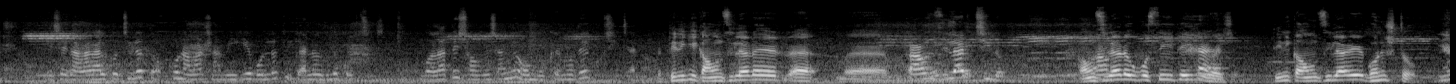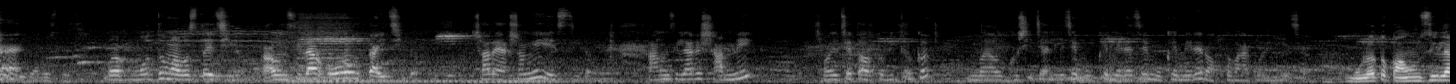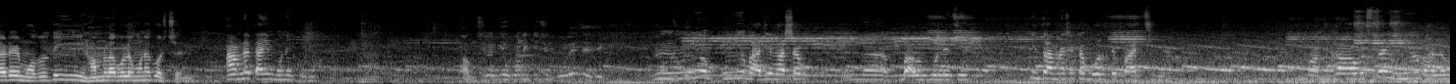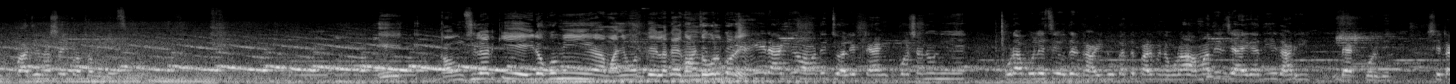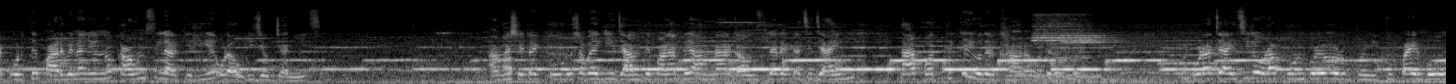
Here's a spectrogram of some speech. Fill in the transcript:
এসে গালাগাল করছিল তখন আমার স্বামী গিয়ে বলল তুই কেন এগুলো করছিস? বলাতে সঙ্গে সঙ্গে ও মুখের মধ্যে খুশি চালিয়ে তিনি কি কাউন্সিলরের কাউন্সিলর ছিল। কাউন্সিলরের উপস্থিতিতেই কি হ্যাঁ। হয়েছে? তিনি কাউন্সিলরের ঘনিষ্ঠ? হ্যাঁ। মধ্যম অবস্থায় ছিল। কাউন্সিলর ও তাই ছিল। সব একসঙ্গেই এসছিল। কাউন্সিলরের সামনেই হয়েছে তর্ক বিতর্ক বা ঘুষি চালিয়েছে বুকে মেরেছে মুখে মেরে রক্ত বার করে দিয়েছে। মূলত কাউন্সিলরের মদতেই হামলা বলে মনে করছেন? আমরা তাই মনে করি। আপ- উম, উনিও উনিও বাজে ভাষা বলেছে কিন্তু আমরা সেটা বলতে পারছি না। মদ খাওয়া অবস্থায় উনিও ভালো বাজে ভাষায় কথা বলেছে। এই কাউন্সিলর কি এইরকমই মাঝে মধ্যে এলাকায় গন্ডগোল করে? এর আগেও আমাদের জলের ট্যাঙ্ক বসানো নিয়ে ওরা বলেছে ওদের গাড়ি ঢোকাতে পারবে না ওরা আমাদের জায়গা দিয়ে গাড়ি ব্যাক করবে। সেটা করতে পারবে না জন্য কাউন্সিলরকে দিয়ে ওরা অভিযোগ জানিয়েছে। আমরা সেটা পৌরসভায় গিয়ে জানতে পারাতে আমরা কাউন্সিলরের কাছে যাইনি। তারপর থেকেই ওদের খাওয়ানো আমাদের ওরা চাইছিল ওরা ফোন করে ওর টুপাইয়ের বউ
